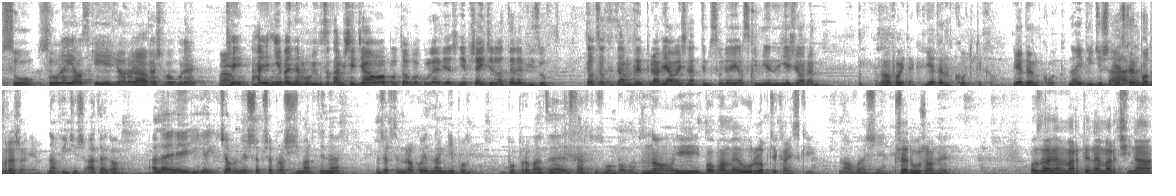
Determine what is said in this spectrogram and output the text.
su, su. Sulejowskie jezioro, Brawo. jakaś w ogóle... Brawo. Ty, ale nie będę mówił, co tam się działo, bo to w ogóle, wiesz, nie przejdzie dla telewizów. To, co ty tam wyprawiałeś nad tym Sulejowskim je- jeziorem. No Wojtek, jeden kut tylko. Jeden kut. No i widzisz, a Jestem ten- pod wrażeniem. No widzisz, a tego. Ale y, y, chciałbym jeszcze przeprosić Martynę, że w tym roku jednak nie po, poprowadzę startu z Łombowu. No i bo mamy urlop dziekański. No właśnie. Przedłużony. Pozdrawiam Martynę, Marcina,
